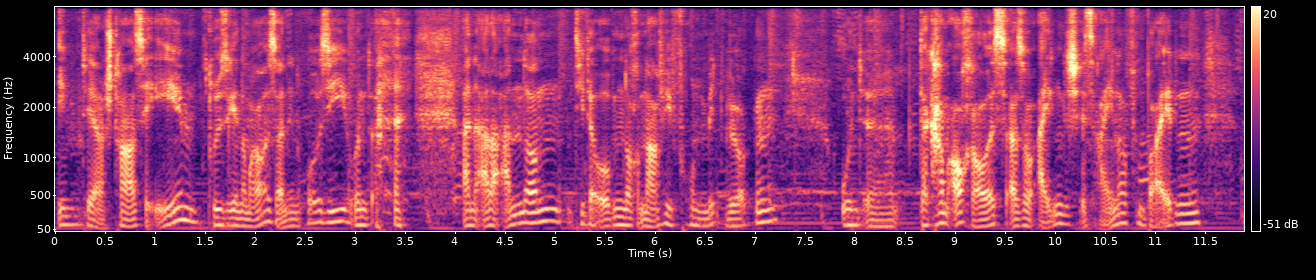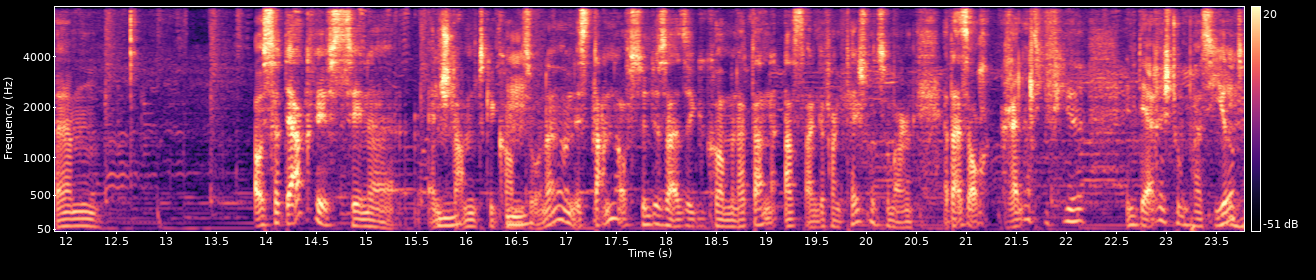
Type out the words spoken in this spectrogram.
in der Straße E. Grüße gehen nochmal raus an den Rosi und an alle anderen, die da oben noch nach wie vor mitwirken. Und äh, da kam auch raus, also eigentlich ist einer von beiden ähm, aus der Darkwave-Szene entstammt gekommen, Mhm. so, ne? Und ist dann auf Synthesizer gekommen und hat dann erst angefangen, Techno zu machen. Ja, da ist auch relativ viel in der Richtung passiert.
